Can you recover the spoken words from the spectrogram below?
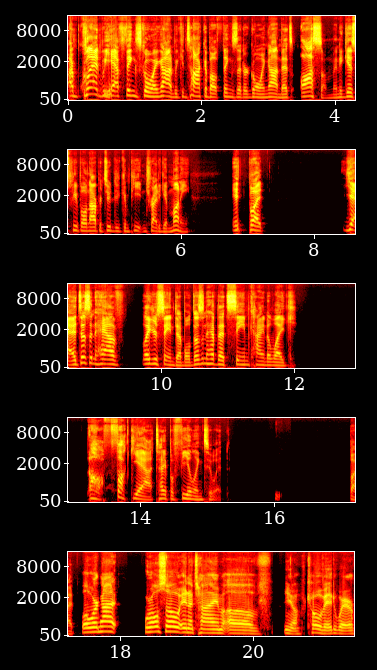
I'm glad we have things going on. We can talk about things that are going on. That's awesome. And it gives people an opportunity to compete and try to get money. It, but yeah, it doesn't have, like you're saying, Debo, it doesn't have that same kind of like oh fuck yeah type of feeling to it. But Well, we're not. We're also in a time of you know COVID where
